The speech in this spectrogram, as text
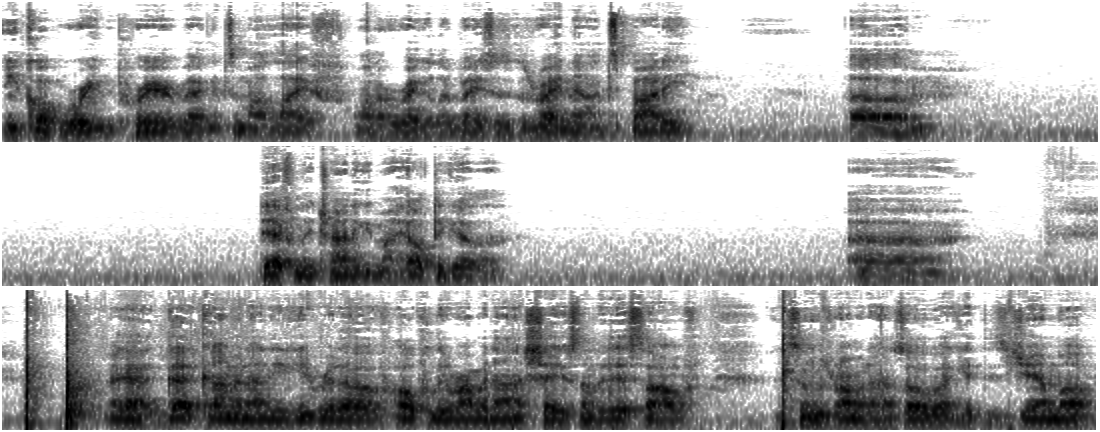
incorporating prayer back into my life on a regular basis because right now it's spotty. Um, definitely trying to get my health together. Uh, I got a gut coming I need to get rid of. Hopefully, Ramadan shaves some of this off. As soon as Ramadan's over, I hit this gym up.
